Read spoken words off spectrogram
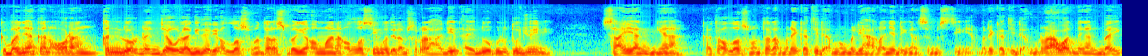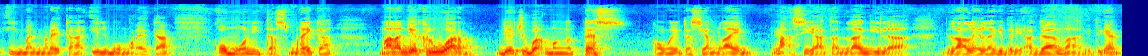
Kebanyakan orang kendor dan jauh lagi dari Allah SWT sebagai mana Allah singgung dalam surah Hadid ayat 27 ini. Sayangnya, kata Allah SWT, mereka tidak memeliharanya dengan semestinya. Mereka tidak merawat dengan baik iman mereka, ilmu mereka, komunitas mereka. Malah dia keluar, dia coba mengetes komunitas yang lain. Maksiatan lagi lah, lalai lagi dari agama gitu kan.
